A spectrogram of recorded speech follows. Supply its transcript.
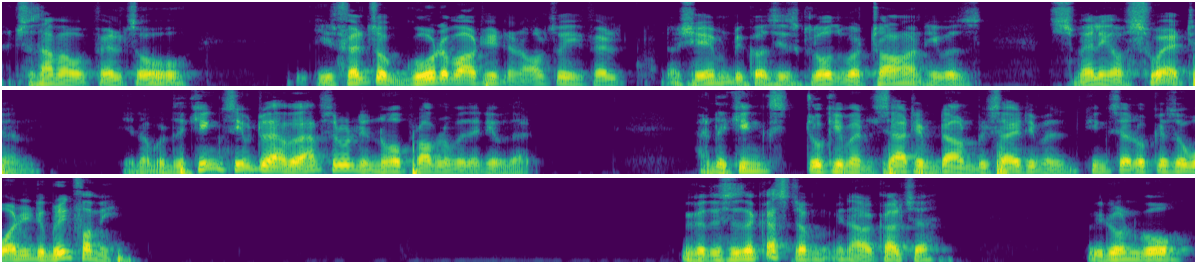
And Sudama felt so he felt so good about it, and also he felt ashamed because his clothes were torn. He was smelling of sweat, and you know. But the king seemed to have absolutely no problem with any of that. And the king took him and sat him down beside him, and the king said, "Okay, so what did you bring for me?" Because this is a custom in our culture. We don't go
